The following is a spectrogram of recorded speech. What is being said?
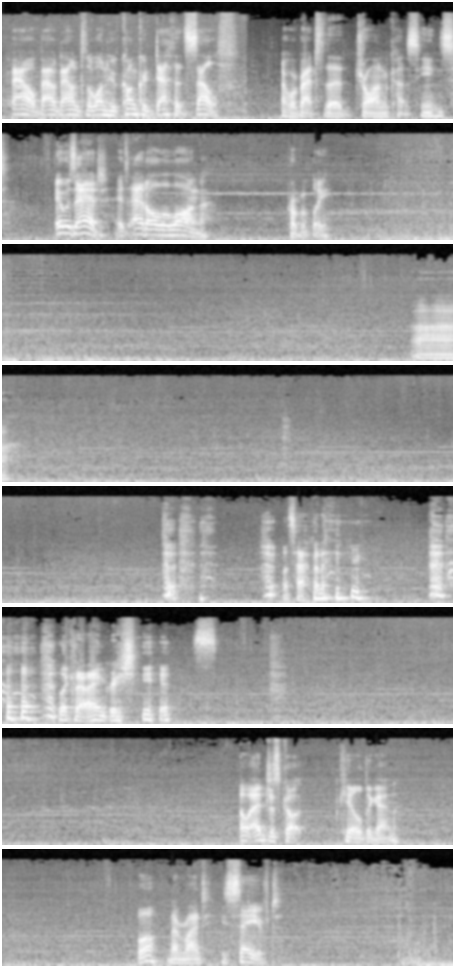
Bow, bow down to the one who conquered death itself. Oh, we're back to the drawn cutscenes. It was Ed. It's Ed all along. Probably. Uh. What's happening? Look at how angry she is. Oh, Ed just got killed again. Well, never mind. He's saved.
